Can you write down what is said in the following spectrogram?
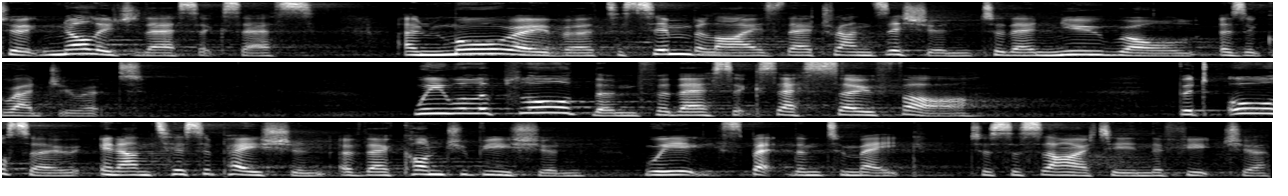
to acknowledge their success and, moreover, to symbolise their transition to their new role as a graduate. We will applaud them for their success so far, but also in anticipation of their contribution we expect them to make to society in the future.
